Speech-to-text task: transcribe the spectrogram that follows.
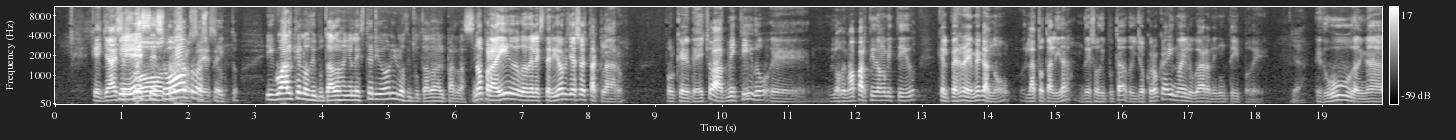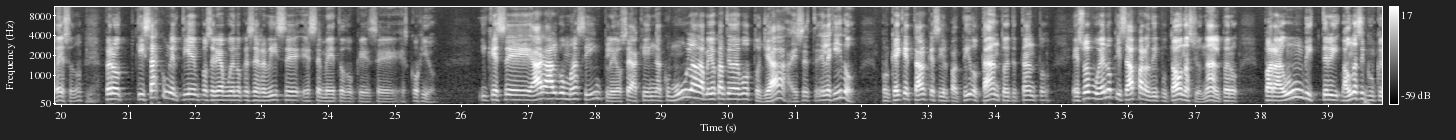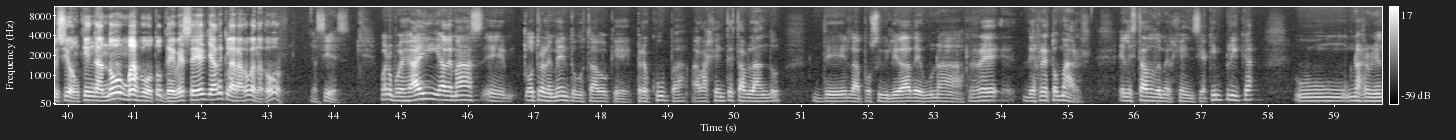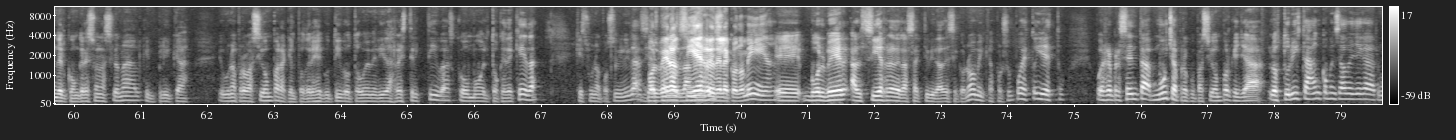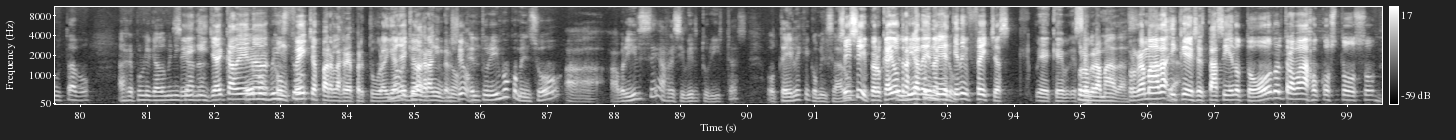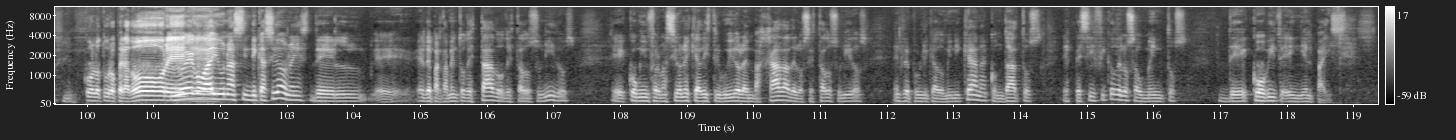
Que ya ese, es, otro, aspecto igual que los diputados en el exterior y los diputados al Parlamento. No, pero ahí del exterior ya eso está claro, porque de hecho ha admitido, eh, los demás partidos han admitido que el PRM ganó la totalidad de esos diputados, y yo creo que ahí no hay lugar a ningún tipo de, de duda ni nada de eso, ¿no? Pero quizás con el tiempo sería bueno que se revise ese método que se escogió y que se haga algo más simple, o sea, quien acumula la mayor cantidad de votos ya es elegido porque hay que estar que si el partido tanto, este tanto, eso es bueno quizás para el diputado nacional, pero para un distrito, una circunscripción, quien ganó más votos debe ser ya declarado ganador. Así es. Bueno, pues hay además eh, otro elemento, Gustavo, que preocupa a la gente, está hablando de la posibilidad de, una de retomar el estado de emergencia, que implica una reunión del Congreso Nacional, que implica una aprobación para que el Poder Ejecutivo tome medidas restrictivas como el toque de queda, que es una posibilidad. volver al cierre de, la economía. Eh, volver al cierre de las actividades económicas, por supuesto, y esto pues representa mucha preocupación porque ya los turistas han comenzado a llegar, Gustavo, a República Dominicana. Sí, y ya hay cadenas con fechas para la reapertura y han hecho una gran inversión. el turismo comenzó a abrirse, a recibir turistas, hoteles que comenzaron. Sí, sí, pero que hay otras cadenas que tienen fechas eh, que programadas. programadas y que se está haciendo todo el trabajo costoso con los turoperadores. Luego eh, hay unas indicaciones del eh, Departamento de Estado de Estados Unidos con informaciones que ha distribuido la Embajada de los Estados Unidos en República Dominicana con datos específicos de los aumentos de COVID en el país.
